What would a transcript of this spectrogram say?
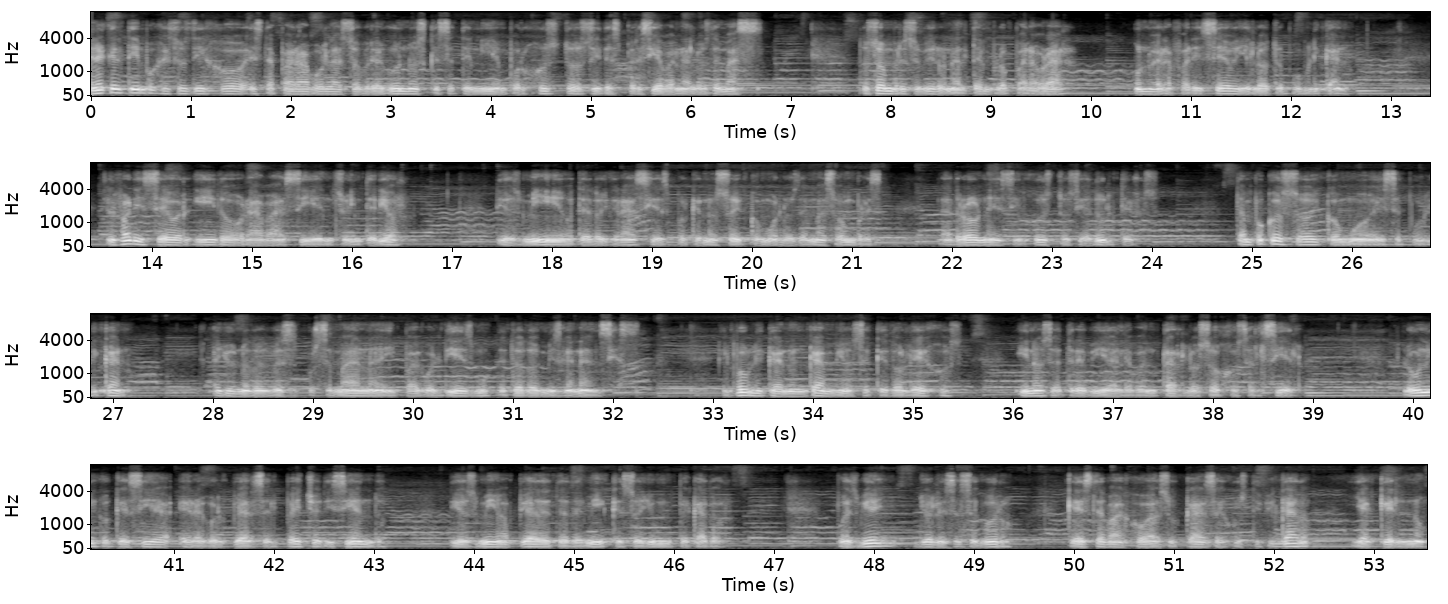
En aquel tiempo Jesús dijo esta parábola sobre algunos que se tenían por justos y despreciaban a los demás. Dos hombres subieron al templo para orar, uno era fariseo y el otro publicano. El fariseo erguido oraba así en su interior. Dios mío, te doy gracias porque no soy como los demás hombres, ladrones, injustos y adúlteros. Tampoco soy como ese publicano. Ayuno dos veces por semana y pago el diezmo de todas mis ganancias. El publicano, en cambio, se quedó lejos y no se atrevía a levantar los ojos al cielo. Lo único que hacía era golpearse el pecho diciendo, Dios mío, apiádate de mí que soy un pecador. Pues bien, yo les aseguro que éste bajó a su casa justificado y aquel no.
